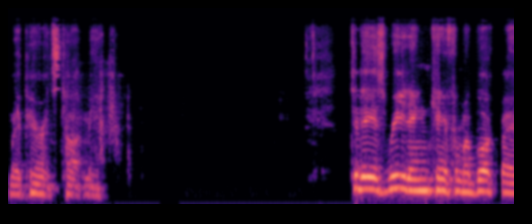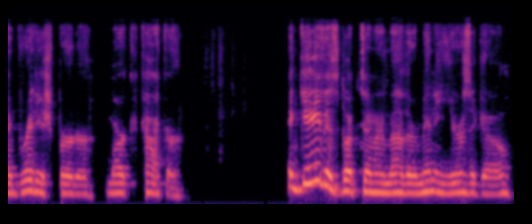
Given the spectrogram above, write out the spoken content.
my parents taught me. Today's reading came from a book by a British birder, Mark Cocker. I gave his book to my mother many years ago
